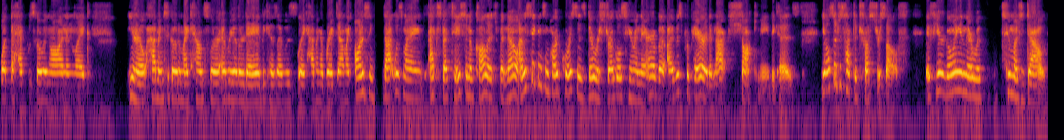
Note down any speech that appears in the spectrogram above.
what the heck was going on and like you know, having to go to my counselor every other day because I was like having a breakdown. Like, honestly, that was my expectation of college. But no, I was taking some hard courses. There were struggles here and there, but I was prepared and that shocked me because you also just have to trust yourself. If you're going in there with too much doubt,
